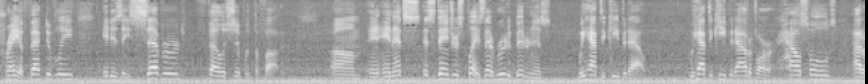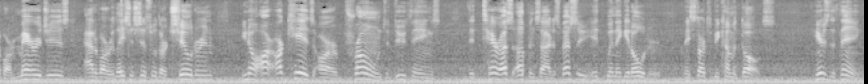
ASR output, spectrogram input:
pray effectively. It is a severed fellowship with the Father. Um, and, and that's it's a dangerous place. That root of bitterness, we have to keep it out. We have to keep it out of our households, out of our marriages, out of our relationships with our children. You know, our, our kids are prone to do things that tear us up inside, especially when they get older. They start to become adults. Here's the thing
